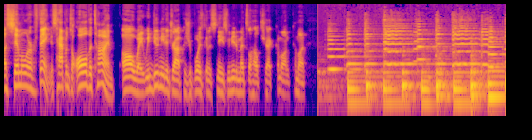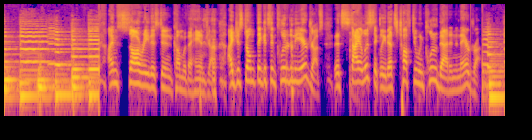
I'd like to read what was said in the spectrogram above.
a similar thing. This happens all the time. Oh wait, we do need a drop because your boy's gonna sneeze. We need a mental health check. Come on, come on. I'm sorry this didn't come with a hand job. I just don't think it's included in the airdrops. That's stylistically, that's tough to include that in an airdrop.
